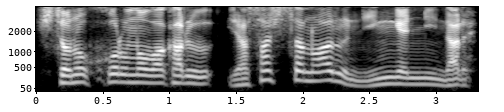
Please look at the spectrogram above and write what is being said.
人の心のわかる優しさのある人間になれ。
